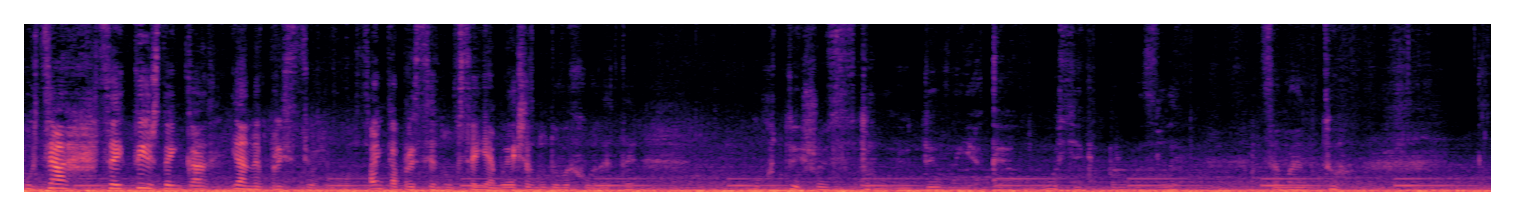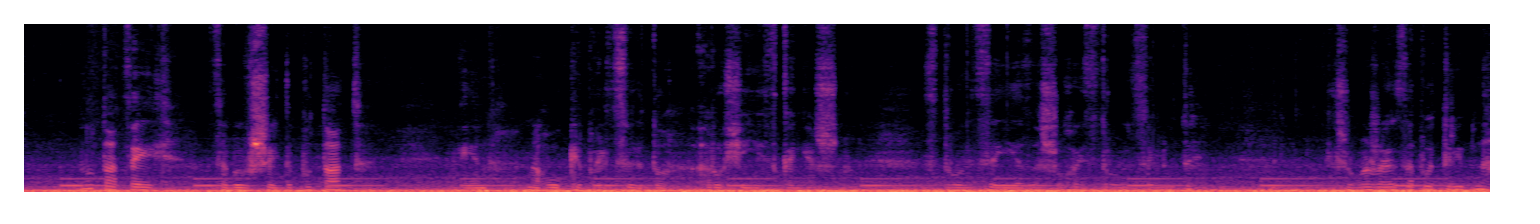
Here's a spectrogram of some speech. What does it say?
У ця, цей тиждень я не пристягнула. Санька пристягнувся ями, я зараз буду виходити. Ух ти, щось строють, диви, яке. Ось яке привезли цементу. Ну та цей це бивший депутат. Він на гоки працює, то гроші є, звісно. Строїться є за що, хай строються люди. Якщо вважають за потрібне.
